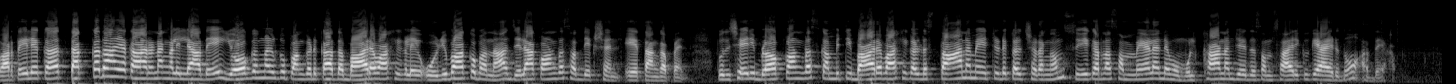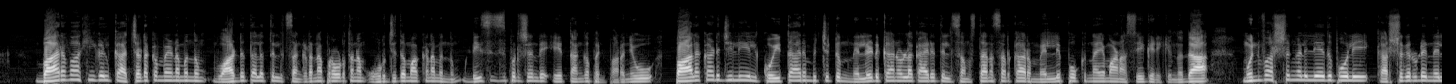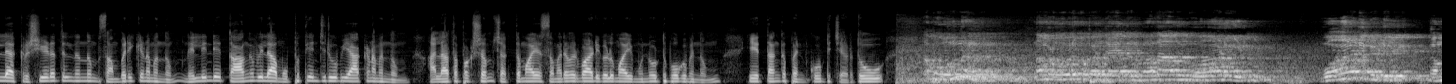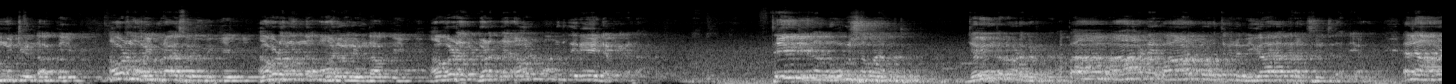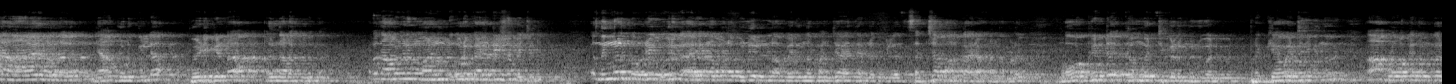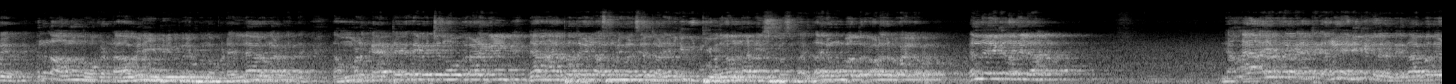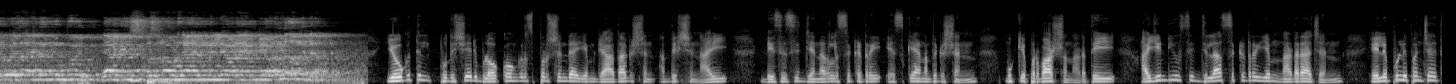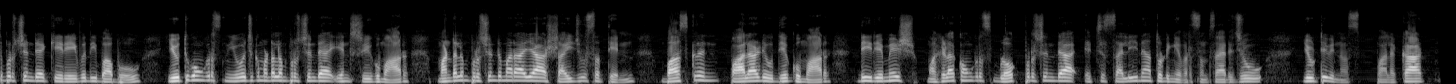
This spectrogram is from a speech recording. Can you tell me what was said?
വാർത്തയിലേക്ക് തക്കതായ കാരണങ്ങളില്ലാതെ യോഗങ്ങൾക്ക് പങ്കെടുക്കാത്ത ഭാരവാഹികളെ ഒഴിവാക്കുമെന്ന് ജില്ലാ കോൺഗ്രസ് അധ്യക്ഷൻ A Thankappan. Puthussery block Congress committee ഭാരവാഹികളുടെ സ്ഥാനമേറ്റെടുക്കൽ ചടങ്ങും സ്വീകരണ സമ്മേളനവും ഉദ്ഘാടനം ചെയ്ത് സംസാരിക്കുകയായിരുന്നു അദ്ദേഹം. ഭാരവാഹികൾക്ക് അച്ചടക്കം വേണമെന്നും വാർഡ് തലത്തിൽ സംഘടനാ പ്രവർത്തനം ഊർജിതമാക്കണമെന്നും D C C president A Thankappan പറഞ്ഞു. പാലക്കാട് ജില്ലയിൽ കൊയ്ത്താരംഭിച്ചിട്ടും നെല്ലെടുക്കാനുള്ള കാര്യത്തിൽ സംസ്ഥാന സർക്കാർ മെല്ലെപ്പോക്ക് നയമാണ് സ്വീകരിക്കുന്നത്. മുൻ വർഷങ്ങളിലേതുപോലെ കർഷകരുടെ നെല്ല് കൃഷിയിടത്തിൽ നിന്നും സംഭരിക്കണമെന്നും നെല്ലിന്റെ താങ്ങുവില മുപ്പത്തിയഞ്ച് രൂപയാക്കണമെന്നും അല്ലാത്തപക്ഷം ശക്തമായ സമരപരിപാടികളുമായി മുന്നോട്ടു പോകുമെന്നും എ തങ്കപ്പൻ കൂട്ടിച്ചേർത്തു. നമ്മൾ ഓരോ വാർഡുകളിൽ കമ്മിറ്റി ഉണ്ടാക്കുകയും അവിടെ നിന്ന് അഭിപ്രായം സ്വരൂപിക്കുകയും അവിടെ നിന്ന് ആളുകൾ ഉണ്ടാക്കുകയും അവിടെ ഇവിടെ അങ്ങനെ തിരികെ ചെയ്താൽ നൂറ് ശതമാനം അവിടെ കിട്ടും. അപ്പൊ ആ വാർഡ് വാർഡ് പ്രവർത്തകരുടെ വികാരത്തിനനുസരിച്ച് തന്നെയാണ്. അല്ല അവിടെ ആരും വന്നാലും ഞാൻ കൊടുക്കില്ല പേടിക്കണ്ട അത് നടക്കില്ല അപ്പൊ നമ്മളൊരു മൺ ഒരു കണ്ടീഷൻ വെച്ചിട്ടുണ്ട്. നിങ്ങൾക്ക് ഒരു ഒരു കാര്യം നമ്മുടെ മുന്നിലുള്ള വരുന്ന പഞ്ചായത്ത് തെരഞ്ഞെടുപ്പിൽ സജ്ജമാക്കാനാണ് നമ്മൾ ബ്ലോക്കിന്റെ കമ്മിറ്റികൾ മുഴുവൻ പ്രഖ്യാപിച്ചിരിക്കുന്നത്. ആ ബ്ലോക്ക് നമുക്കറിയാം. നിങ്ങൾ അതൊന്നും നോക്കണ്ട. അവർ ഇവർ പോലും നോക്കണ്ട എല്ലാവരും നടക്കട്ടെ. നമ്മൾ കാറ്റഗറി വെച്ച് നോക്കുകയാണെങ്കിൽ ഞാൻ നാൽപ്പത്തേഴ് അസംബ്ലി മത്സരത്താണ് എനിക്ക് കിട്ടിയോ? ഞാൻ സി പ്രസിഡന്റ് അതിന് മുമ്പ് എത്ര ആളുകൾ പോയല്ലോ എന്താ എനിക്ക് തന്നില്ല? ഞാനായി ഇവിടെ കാറ്റഗറി അങ്ങനെ എനിക്ക് തരുന്നുണ്ട് നാൽപ്പത്തേഴ് വയസ്സായതിനു മുമ്പ് ഞാൻ ഡി സി പ്രസിഡന്റ് ഞാൻ എം എൽ എ ആണ് എം പി യോഗത്തിൽ Puthussery block Congress president M Radhakrishnan അധ്യക്ഷനായി. D C C general secretary S K Ananthakrishnan മുഖ്യപ്രഭാഷണം നടത്തി. ഐ എൻ യു സി ജില്ലാ secretary M Natarajan Elappully panchayat president K Revathi Babu youth Congress നിയോജക മണ്ഡലം president N Sreekumar മണ്ഡലം പ്രസിഡന്റുമാരായ Shaiju Sathyan Bhaskaran Paladi Udayakumar D Ramesh മഹിളാ Congress block president H Saleena തുടങ്ങിയവർ സംസാരിച്ചു. U T V news Palakkad.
